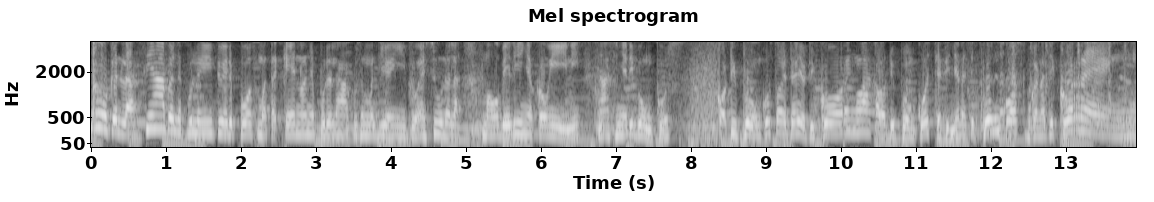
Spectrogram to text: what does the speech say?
Bukanlah, siapa lah pula itu Eda Posma? Tak kenalnya pula lah aku sama dia itu. Eh, sudahlah, mau belinya kau ini, nasinya dibungkus. Kok dibungkus toh Eda ya digoreng lah. Kalau dibungkus jadinya nasi bungkus, bukan nasi goreng.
